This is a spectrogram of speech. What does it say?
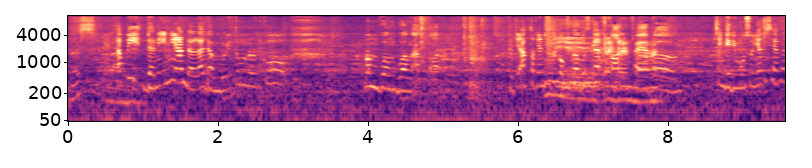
Terus? Tapi dan ini adalah Dumbo itu menurutku membuang-buang aktor. Jadi aktornya itu Oh iya, bagus-bagus kan Colin Farrell. Yang jadi musuhnya tuh siapa?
